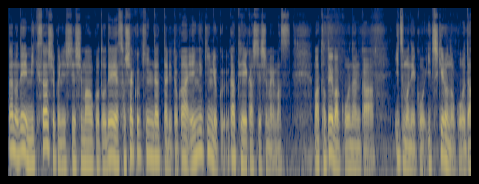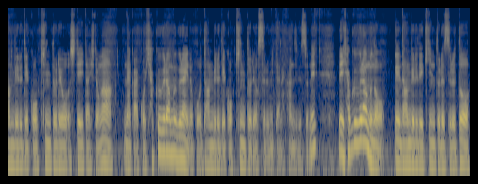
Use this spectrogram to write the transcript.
なので、ミキサー食にしてしまうことで、咀嚼筋だったりとか、嚥下筋力が低下してしまいます。まあ、例えばこうなんか、いつもねこう1キロのこうダンベルでこう筋トレをしていた人がなんかこう 100g ぐらいのこうダンベルでこう筋トレをするみたいな感じですよね。で 100g の、ね、ダンベルで筋トレすると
